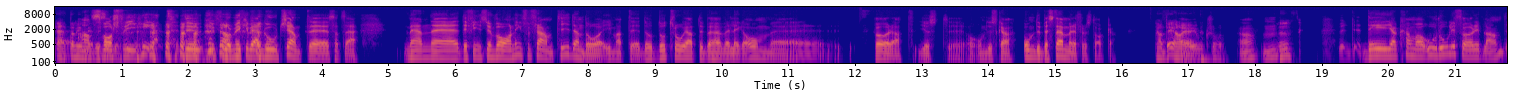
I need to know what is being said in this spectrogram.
Äta min medicin. ansvarsfrihet. Du, du får mycket väl godkänt eh, så att säga. Men eh, det finns ju en varning för framtiden då i och med att eh, då, då tror jag att du behöver lägga om eh, för att just eh, om du ska om du bestämmer dig för att staka. Ja, det har jag Eh, gjort så. Ja, mm. Mm. Det jag kan vara orolig för ibland,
